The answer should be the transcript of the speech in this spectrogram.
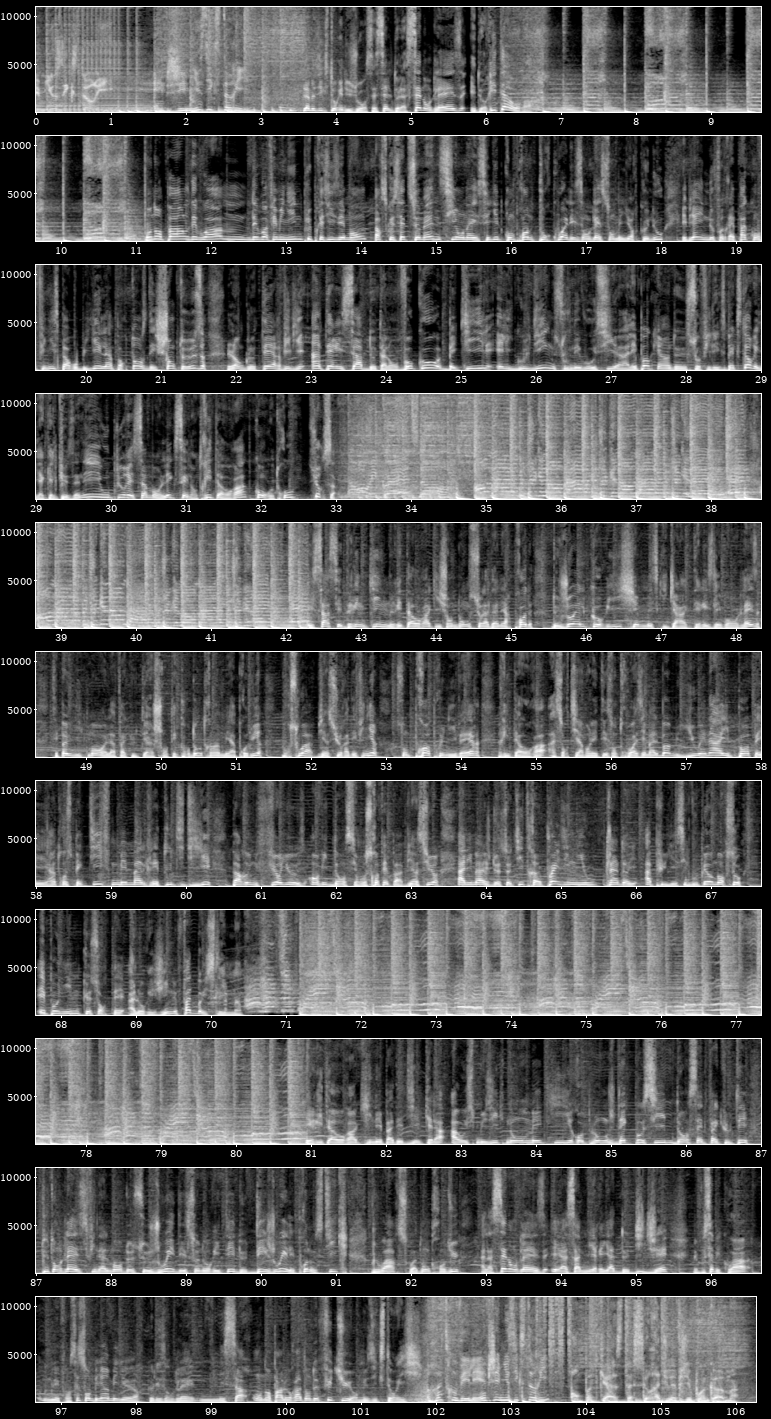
FG Music Story. FG Music Story. La musique story du jour, c'est celle de la scène anglaise et de Rita Ora. On en parle des voix, hmm, des voix féminines plus précisément, parce que cette semaine, si on a essayé de comprendre pourquoi les Anglais sont meilleurs que nous, eh bien il ne faudrait pas qu'on finisse par oublier l'importance des chanteuses. L'Angleterre, vivier intérissable de talents vocaux, Becky Hill, Ellie Goulding, souvenez-vous aussi à l'époque hein, de Sophie Lix Bextor il y a quelques années, ou plus récemment l'excellente Rita Ora qu'on retrouve sur ça. Ça, c'est Drinking, Rita Ora qui chante donc sur la dernière prod de Joel Corey. Mais ce qui caractérise les voix anglaises, c'est pas uniquement la faculté à chanter pour d'autres, hein, mais à produire pour soi, bien sûr, à définir son propre univers. Rita Ora a sorti avant l'été son troisième album, You I, pop et introspectif, mais malgré tout titillé par une furieuse envie de danser. On se refait pas, bien sûr, à l'image de ce titre Praising You, clin d'œil appuyé, s'il vous plaît, au morceau éponyme que sortait à l'origine Fatboy Slim. Et Rita Ora qui n'est pas dédiée qu'à la house music, non, mais qui replonge dès que possible dans cette faculté tout anglaise finalement de se jouer des sonorités, de déjouer les pronostics. Gloire soit donc rendue à la scène anglaise et à sa myriade de DJ. Mais vous savez quoi? Les Français sont bien meilleurs que les Anglais, mais ça, on en parlera dans de futures Music Story. Retrouvez les FG Music Story En podcast sur radiofg.com.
